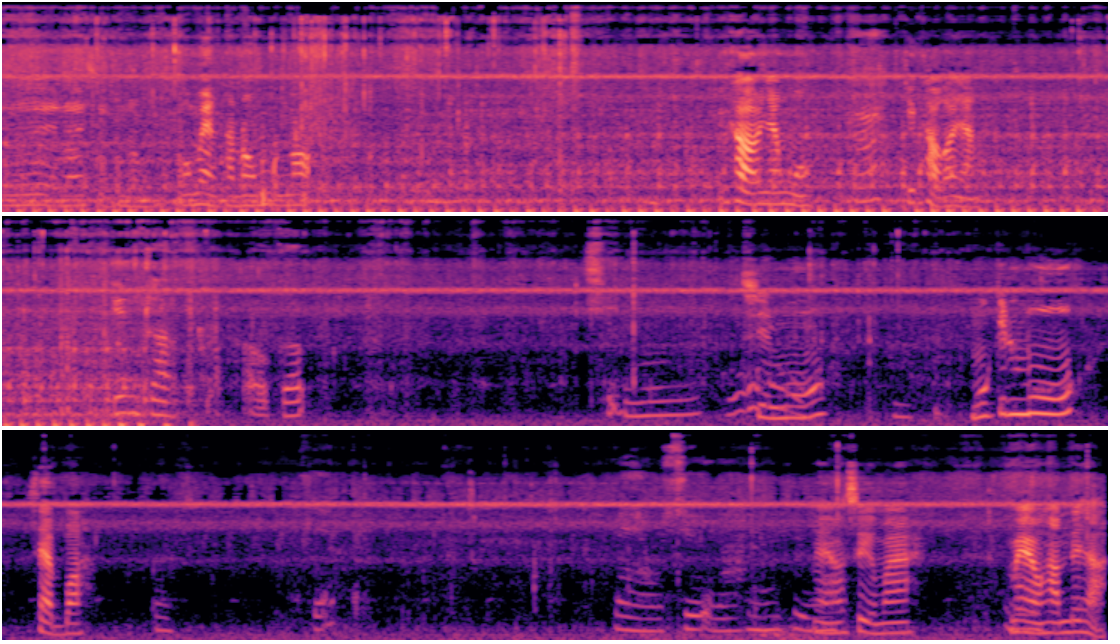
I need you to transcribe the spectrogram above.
เออร้อยสิบขนมโมแมนขนมบังเงาะกินข้าวยังหมูกินข้าวกันยังกินค่ะเอากับชิ้นหมูชิ้นหมูหมูกินหมูแสบบ่แซ่บแมวชื่อนะแมวซื้อมา แมวทำได้ค่ะ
